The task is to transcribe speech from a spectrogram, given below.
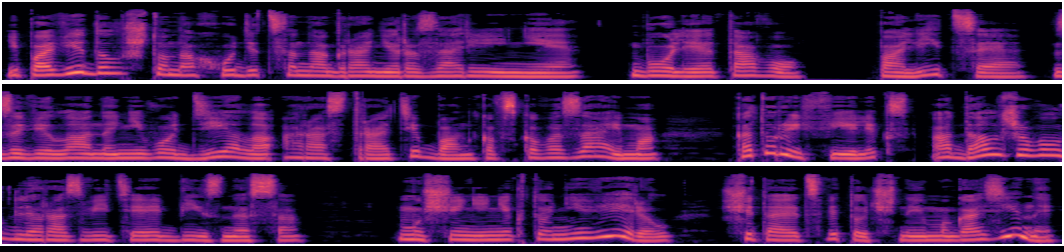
и поведал, что находится на грани разорения. Более того, полиция завела на него дело о растрате банковского займа, который Феликс одалживал для развития бизнеса. Мужчине никто не верил, считая цветочные магазины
